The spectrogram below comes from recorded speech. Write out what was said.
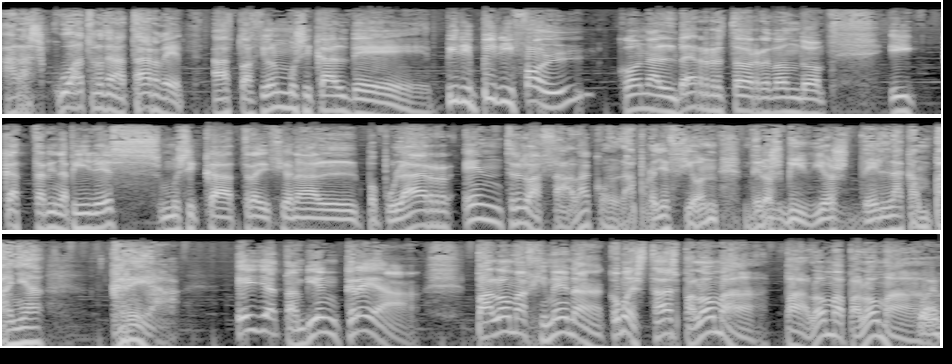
a las 4 de la tarde. Actuación musical de Piri Piri Fol con Alberto Redondo y Catalina Pires, música tradicional popular entrelazada con la proyección de los vídeos de la campaña Crea. Ella también crea. Paloma Jimena, ¿cómo estás, Paloma? Paloma, Paloma. Pues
